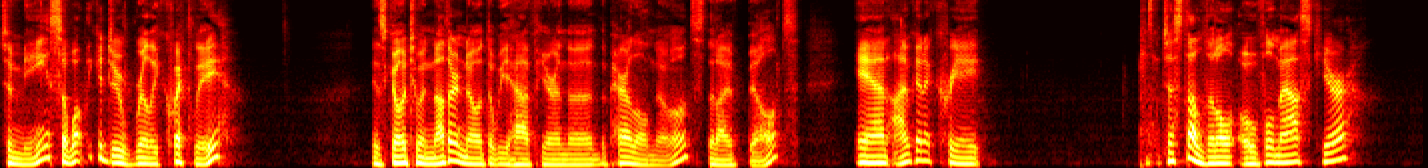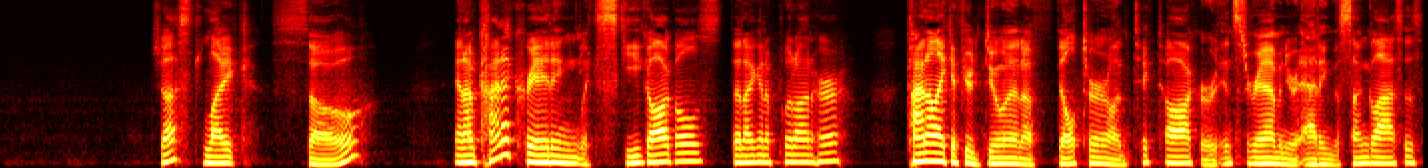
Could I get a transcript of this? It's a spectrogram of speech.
to me. So what we could do really quickly is go to another node that we have here in the, the parallel nodes that I've built. And I'm going to create just a little oval mask here. Just like so. And I'm kind of creating like ski goggles that I'm going to put on her. Kind of like if you're doing a filter on TikTok or Instagram and you're adding the sunglasses.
